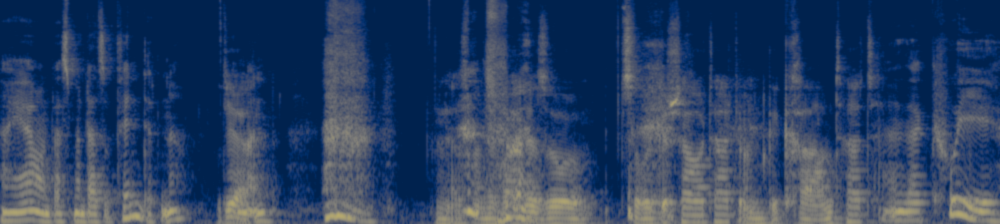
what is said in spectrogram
Naja, und was man da so findet, ne? Ja. Man und als man eine Weile so zurückgeschaut hat und gekramt hat. Dann sagt, hui.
